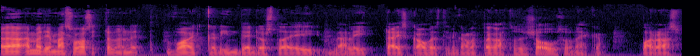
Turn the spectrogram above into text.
Ää, en mä tiedä, mä suosittelen, että vaikka Nintendosta ei välittäisi kauheasti, niin kannattaa katsoa se show, se on ehkä paras.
